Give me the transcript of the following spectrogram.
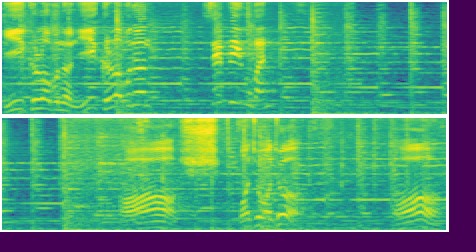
이 글러브는 이 글러브는 세핑구만. 아 쉬, 원초 원초. 어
